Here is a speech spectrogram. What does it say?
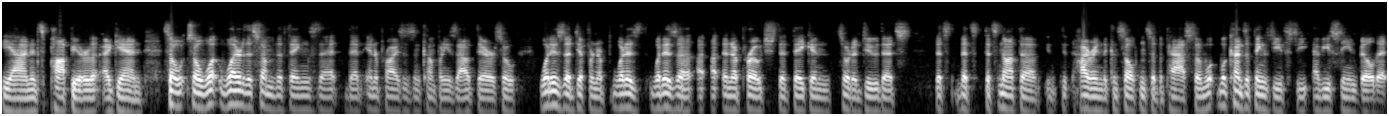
Yeah, and it's popular again. So, so what what are the some of the things that that enterprises and companies out there? So, what is a different what is what is a, a an approach that they can sort of do that's that's that's that's not the hiring the consultants of the past. So, what, what kinds of things do you see have you seen, Bill, that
